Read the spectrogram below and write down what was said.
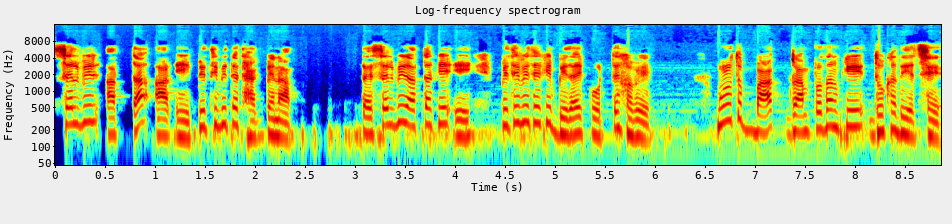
সেলভির আত্মা আর এই পৃথিবীতে থাকবে না। তাই সেলভির আত্মাকে এই পৃথিবী থেকে বিদায় করতে হবে। মূলত বাঘ গ্রাম প্রধানকে ধোকা দিয়েছে।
